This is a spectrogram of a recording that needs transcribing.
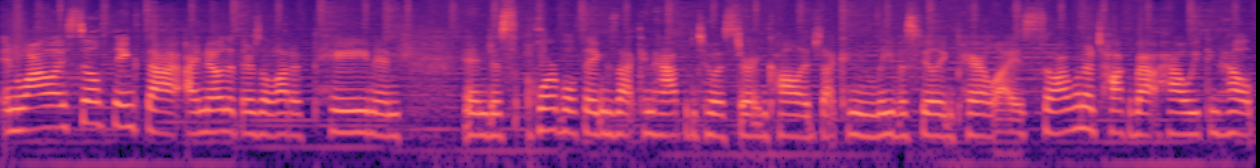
And while I still think that, I know that there's a lot of pain and and just horrible things that can happen to us during college that can leave us feeling paralyzed. So I want to talk about how we can help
